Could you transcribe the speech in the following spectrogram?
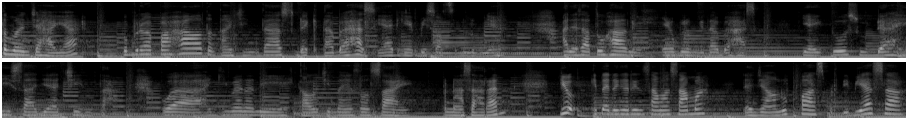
teman cahaya, beberapa hal tentang cinta sudah kita bahas ya di episode sebelumnya. Ada satu hal nih yang belum kita bahas, yaitu sudahi saja cinta. Wah, gimana nih kalau cintanya selesai? Penasaran? Yuk kita dengerin sama-sama. Dan jangan lupa seperti biasa,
